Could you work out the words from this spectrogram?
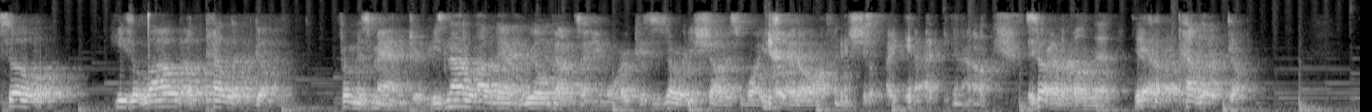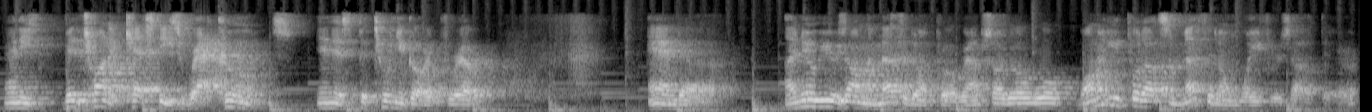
So he's allowed a pellet gun from his manager. He's not allowed to have real guns anymore because he's already shot his wife's head off and shit like that, you know. They frown upon that. He had a pellet gun. And he's been trying to catch these raccoons in his petunia garden forever. And uh, I knew he was on the methadone program, so I go, well, why don't you put out some methadone wafers out there?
